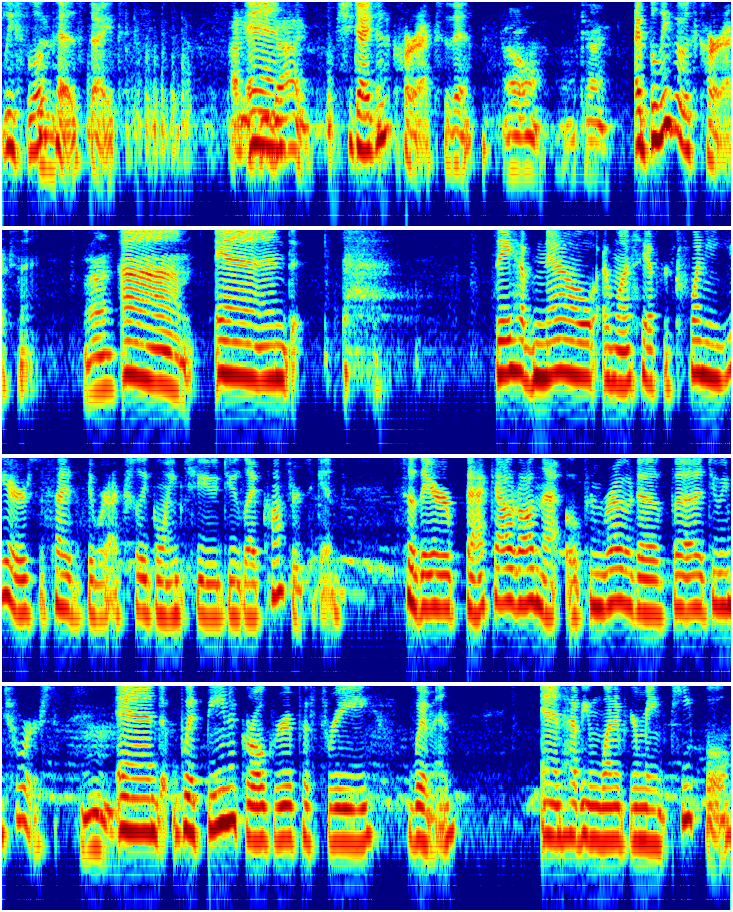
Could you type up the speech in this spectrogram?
Lisa Lopes died. How did And- she die? She died in a car accident. Oh, okay. I believe it was car accident. All right. Um, and they have now, I want to say after 20 years, decided that they were actually going to do live concerts again. So they're back out on that open road of uh, doing tours. Hmm. And with being a girl group of three women and having one of your main people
